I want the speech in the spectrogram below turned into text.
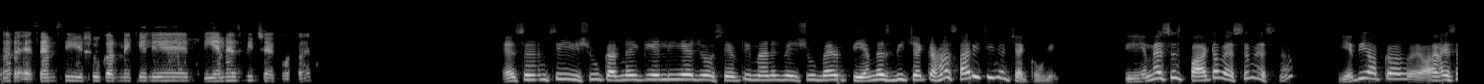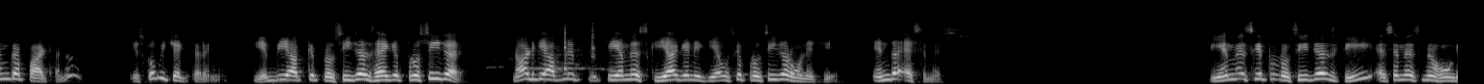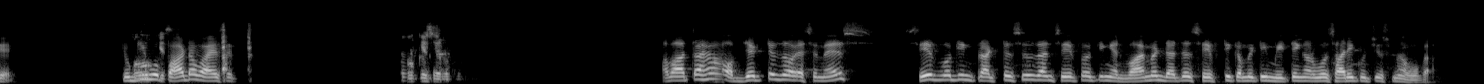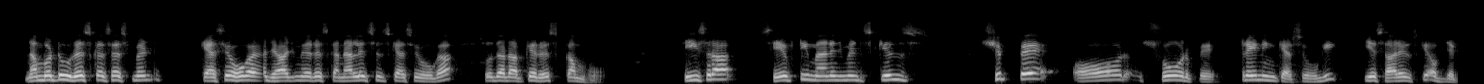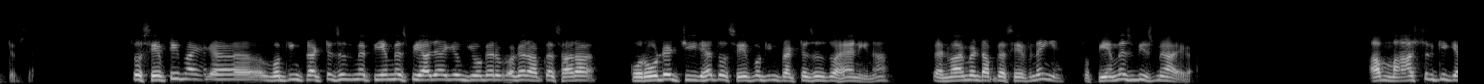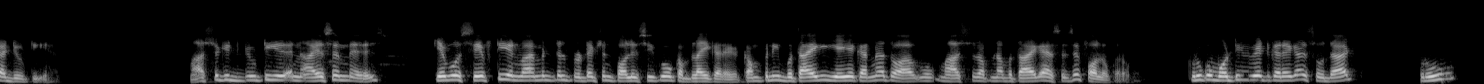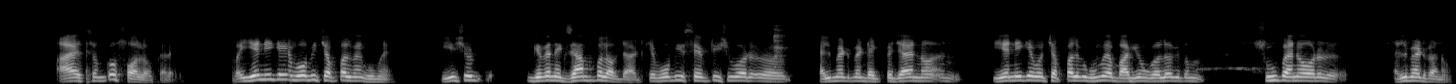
सर एसएमसी इशू करने के लिए पीएमएस भी चेक होता है? एसएमसी इशू करने के लिए जो सेफ्टी मैनेजमेंट इशू में पीएमएस भी चेक हाँ सारी चीज़ें चेक होंगी। PMS is part of SMS ना? ये भी आपका आईएसएम का पार्ट है ना? इसको भी चेक करेंगे। ये भी आपके प्रोसीजर्स है कि प्रोसीजर नॉट कि आपने पीएमएस किया कि नहीं किया, उसके प्रोसीजर होने चाहिए इन द एसएमएस पीएमएस के प्रोसीजर्स भी एसएमएस में होंगे। क्योंकि वो part of I okay sir अब आता है objectives of SMS safe working practices and safe working environment that is safety committee meeting और वो सारी कुछ इसमें होगा। नंबर टू रिस्क असेसमेंट कैसे होगा जहाज़ में रिस्क एनालिसिस कैसे होगा सो so दैट आपके रिस्क कम हो। तीसरा सेफ्टी मैनेजमेंट स्किल्स शिप पे और शोर पे ट्रेनिंग कैसे होगी ये सारे उसके ऑब्जेक्टिव्स हैं। तो सेफ्टी वर्किंग प्रैक्टिस में पीएमएस भी आ जाएगी, क्योंकि अगर अगर आपका सारा कोरोडेड चीज़ है तो सेफ़ वर्किंग प्रैक्टिस तो है नहीं ना। तो एनवायरमेंट आपका सेफ़ नहीं है तो पीएमएस भी इसमें आएगा। अब मास्टर की क्या ड्यूटी है? मास्टर की ड्यूटी इन आईएसएम इज़ कि वो सेफ्टी एनवायरमेंटल प्रोटेक्शन पॉलिसी को कंप्लाई करेगा। कंपनी बताएगी, ये ये करना तो आप वो मास्टर अपना बताएगा, ऐसे से फॉलो करोगे। क्रू को मोटिवेट करेगा सो दैट क्रू आईएसएम को फॉलो करे भाई, ये नहीं कि वो भी चप्पल में घूमे। He should give an example of that कि वो भी सेफ्टी शू और हेलमेट में डेक पे जाए ये नहीं कि वो चप्पल में घूमे बाकियों को बोलो कि तुम शू पहनो और हेलमेट पहनो।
